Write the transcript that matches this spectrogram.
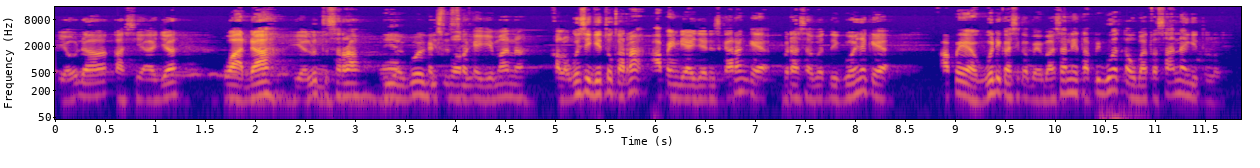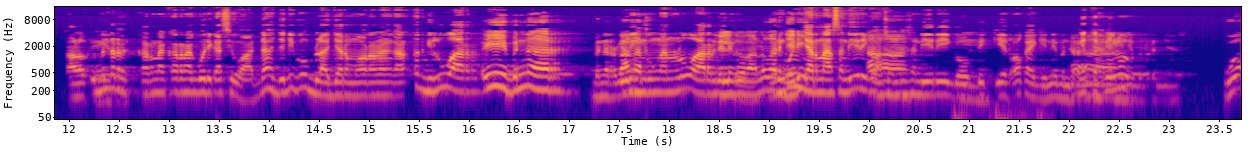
ya udah kasih aja wadah. Ya lu terserah mau Iya, gua gitu explore sih. kayak gimana. Kalau gue sih gitu karena apa yang diajarin sekarang kayak berasa buat di guanya kayak apa ya gue dikasih kebebasan nih tapi gue tahu batasannya gitu loh. Kalau bener karena karena gue dikasih wadah, jadi gue belajar moral dan karakter di luar, ih bener. Bener di banget. lingkungan luar, Di gitu. lingkungan luar, Dan jadi- nyarna sendiri, Ah, konsumsi sendiri, gue pikir oh kayak gini bener. Ya, tapi lu- gue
